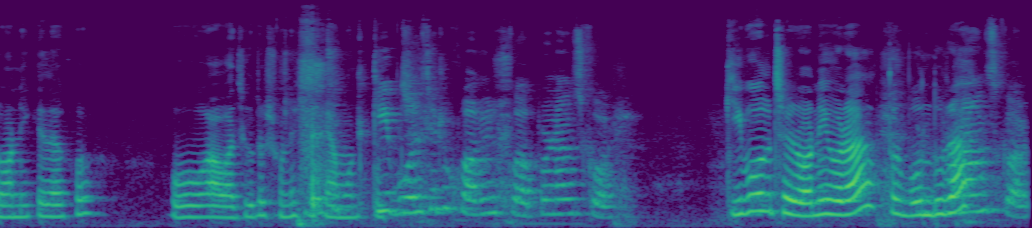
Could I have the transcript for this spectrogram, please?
রনিকে দেখো। ও আওয়াজগুলো শুনে সে কেমন কি বলছে একটু কমেন্ট কর প্রোনাউন্স কর। কি বলছে রনি ওরা তোর বন্ধুরা? প্রোনাউন্স কর।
